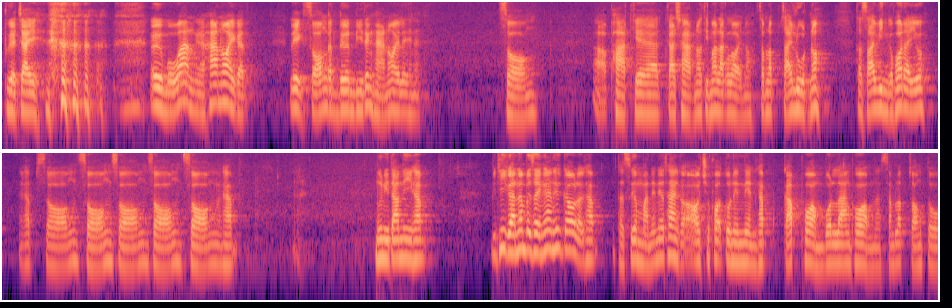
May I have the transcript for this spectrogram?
เผื่อใจเออเมื่อวานห้าน้อยกับเลขสองกันเดินดีทั้งหาน้อยเลยนะสองอ่าผาดแค่กาชาดเนาะที่มาหลักลอยเนาะสำหรับสายหลุดเนาะแต่สายวิ่งก็พอได้อยู่นะครับสองสองสองสองสองนะครับมือนี้ตามนี้ครับ วิธีการนำไปใส่งานคือเก่าแหละครับถ้าเสื่อมมันในแนวทางก็เอาเฉพาะตัวเน้นๆครับกลับพร้อมบนรางพร้อมนะสำหรับ 2 ตัว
